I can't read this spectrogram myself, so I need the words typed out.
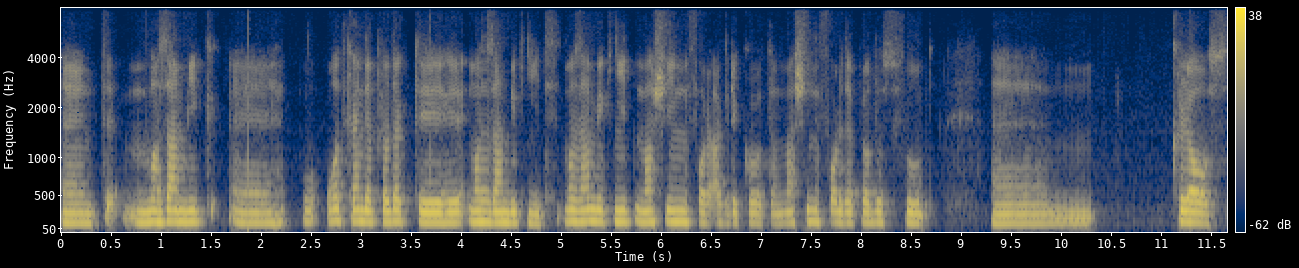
and Mozambique, uh, what kind of product uh, Mozambique need? Mozambique need machine for agriculture, machine for the produce food, um, clothes,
